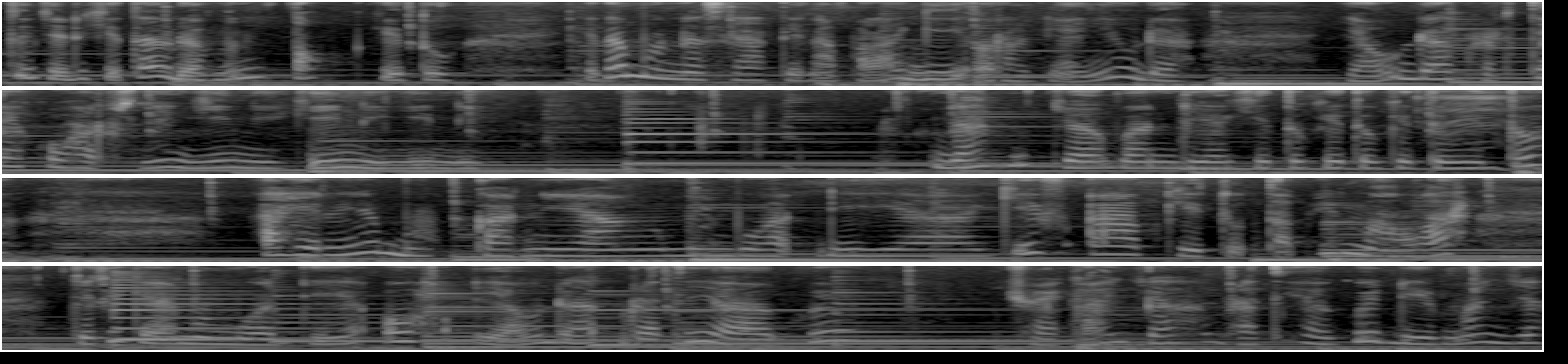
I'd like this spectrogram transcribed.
gitu jadi kita udah mentok gitu. Kita mau nasehatin apa lagi? Orang dianya udah ya udah berarti aku harusnya gini gini gini. Dan jawaban dia gitu gitu gitu itu akhirnya bukan yang membuat dia give up gitu tapi malah jadi kayak membuat dia oh ya udah berarti ya gue cuek aja berarti ya gue diem aja.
